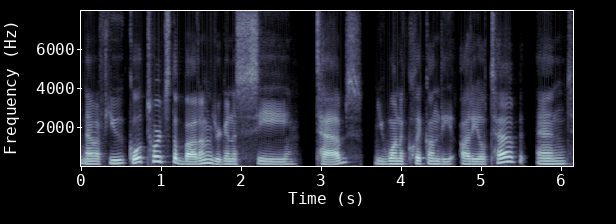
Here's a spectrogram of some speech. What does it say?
Now if you go towards the bottom, you're going to see tabs. You want to click on the audio tab and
